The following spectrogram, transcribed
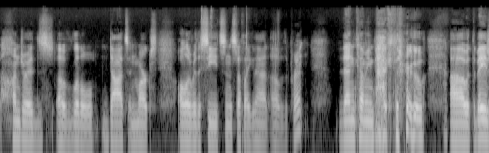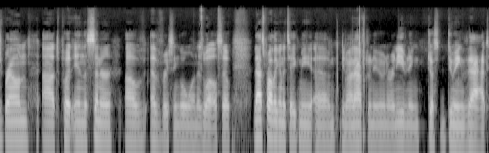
hundreds of little dots and marks all over the seats and stuff like that of the print then coming back through uh, with the beige brown uh, to put in the center of every single one as well. So that's probably going to take me, um, you know, an afternoon or an evening just doing that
